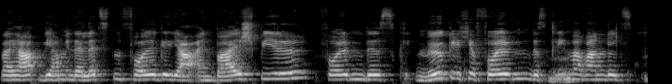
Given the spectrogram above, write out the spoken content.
weil ja, wir haben in der letzten Folge ja ein Beispiel, Folgen des, mögliche Folgen des mhm. Klimawandels mhm.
